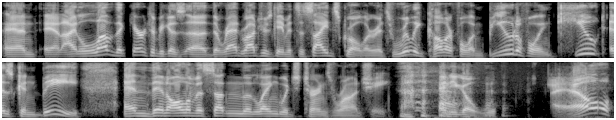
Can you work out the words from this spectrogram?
And and I love the character because uh, the Rad Rogers game, it's a side scroller. It's really colorful and beautiful and cute as can be. And then all of a sudden the language turns raunchy. and you go, hell?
